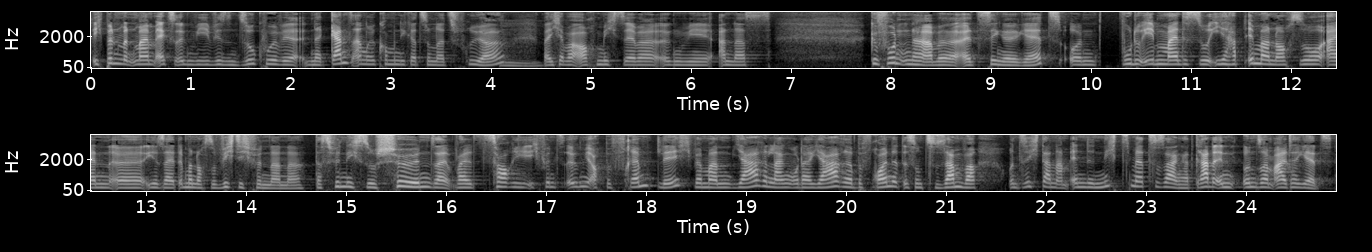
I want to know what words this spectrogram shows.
Ich bin mit meinem Ex irgendwie, wir sind so cool, wir eine ganz andere Kommunikation als früher, Mhm. weil ich aber auch mich selber irgendwie anders gefunden habe als Single jetzt. Und wo du eben meintest, so, ihr habt immer noch so ein, äh, ihr seid immer noch so wichtig füreinander. Das finde ich so schön, weil, sorry, ich finde es irgendwie auch befremdlich, wenn man jahrelang oder Jahre befreundet ist und zusammen war und sich dann am Ende nichts mehr zu sagen hat. Gerade in unserem Alter jetzt.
